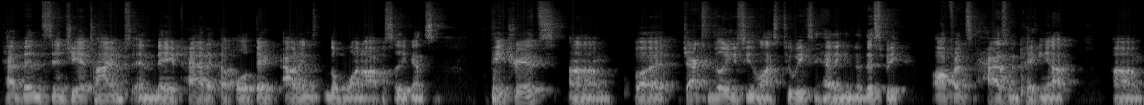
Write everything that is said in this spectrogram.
have been stingy at times, and they've had a couple of big outings. The one, obviously, against the Patriots. Um, but Jacksonville, you've seen the last two weeks and heading into this week, offense has been picking up um,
